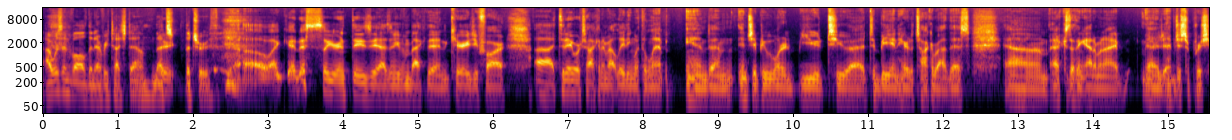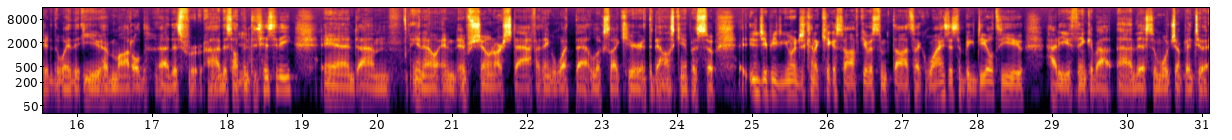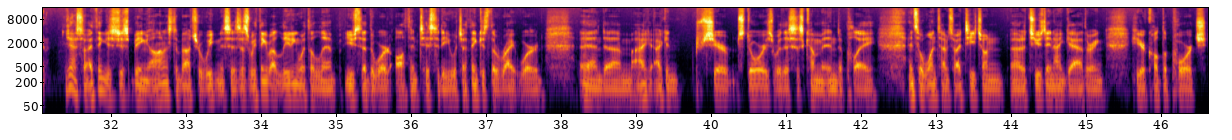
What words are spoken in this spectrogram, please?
I was involved in every touchdown. That's there, the truth. Oh my goodness! So your enthusiasm, even back then, carried you far. Uh, today we're talking about leading with a limp, and um, and JP, we wanted you to uh, to be in here to talk about this because um, I think Adam and I uh, have just appreciated the way that you have modeled uh, this for uh, this authenticity, yeah. and um, you know, and have shown our staff, I think, what that looks like here at the Dallas campus. So, uh, JP, do you want to just kind of kick us off? Give us some thoughts, like why is this a big deal to you? How do you think about uh, this? And we'll jump into it. Yeah, so I think it's just being honest about your weaknesses. As we think about leading with a limp, you said the word authenticity, which I think is the right word. And um, I, I, can share stories where this has come into play. And so one time, so I teach on a Tuesday night gathering here called The Porch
